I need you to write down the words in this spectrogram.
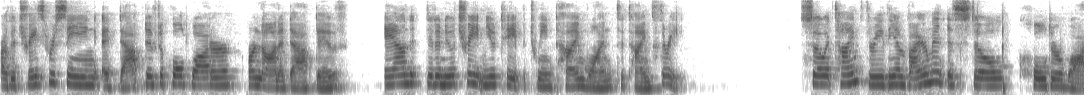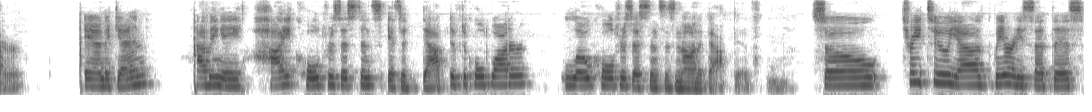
are the traits we're seeing adaptive to cold water or non-adaptive? And did a new trait mutate between time one to time three? So at time three, the environment is still colder water. And again, having a high cold resistance is adaptive to cold water. Low cold resistance is non-adaptive. So trait two, yeah, we already said this.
